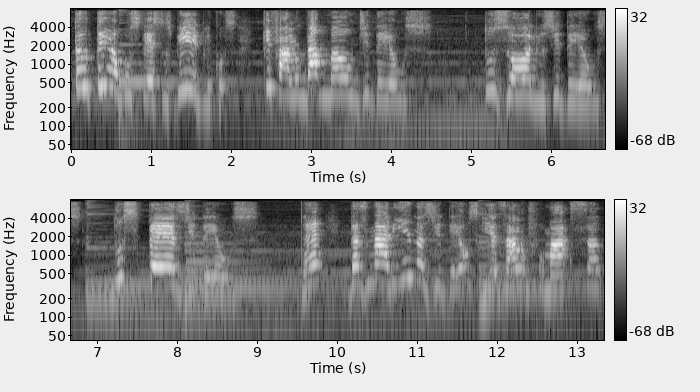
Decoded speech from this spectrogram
Então tem alguns textos bíblicos que falam da mão de Deus, dos olhos de Deus, dos pés de Deus, né? das narinas de Deus que exalam fumaça,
